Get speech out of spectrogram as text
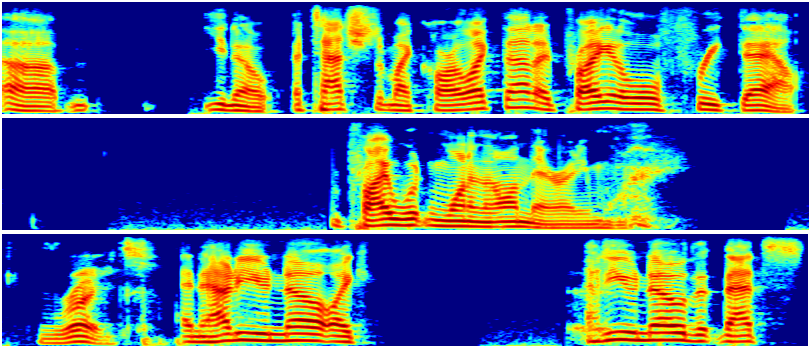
uh, you know, attached to my car like that, I'd probably get a little freaked out. I probably wouldn't want it on there anymore. Right. And how do you know, like, how do you know that that's?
